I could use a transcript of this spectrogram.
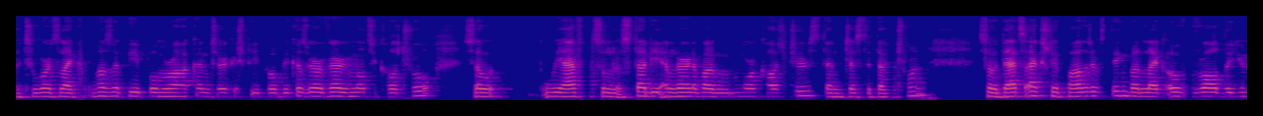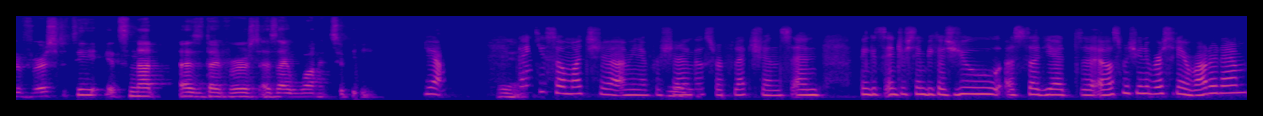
uh, towards like Muslim people, Moroccan, Turkish people, because we're very multicultural. So we have to study and learn about more cultures than just the Dutch one. So that's actually a positive thing. But like overall, the university, it's not as diverse as I want it to be. Yeah. Yeah. Thank you so much, uh, Amina, for sharing those reflections. And I think it's interesting because you uh, study at uh, Erasmus University in Rotterdam.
